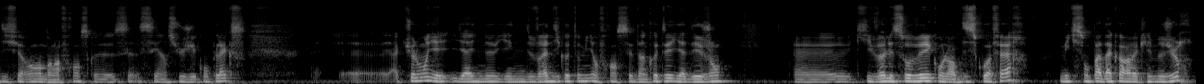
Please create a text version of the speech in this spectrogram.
différents dans la France que c'est un sujet complexe. Euh, actuellement, il y, a, une vraie dichotomie en France. C'est d'un côté, il y a des gens euh, qui veulent les sauver, qu'on leur dise quoi faire, mais qui sont pas d'accord avec les mesures.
